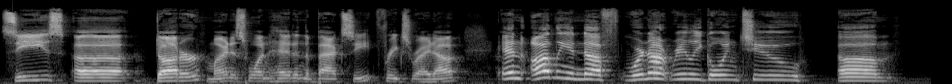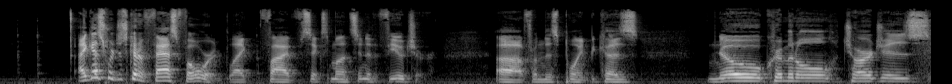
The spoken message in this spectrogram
sees uh, daughter minus one head in the back seat, freaks right out. And oddly enough, we're not really going to. Um, I guess we're just going to fast forward like five, six months into the future uh, from this point because no criminal charges.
